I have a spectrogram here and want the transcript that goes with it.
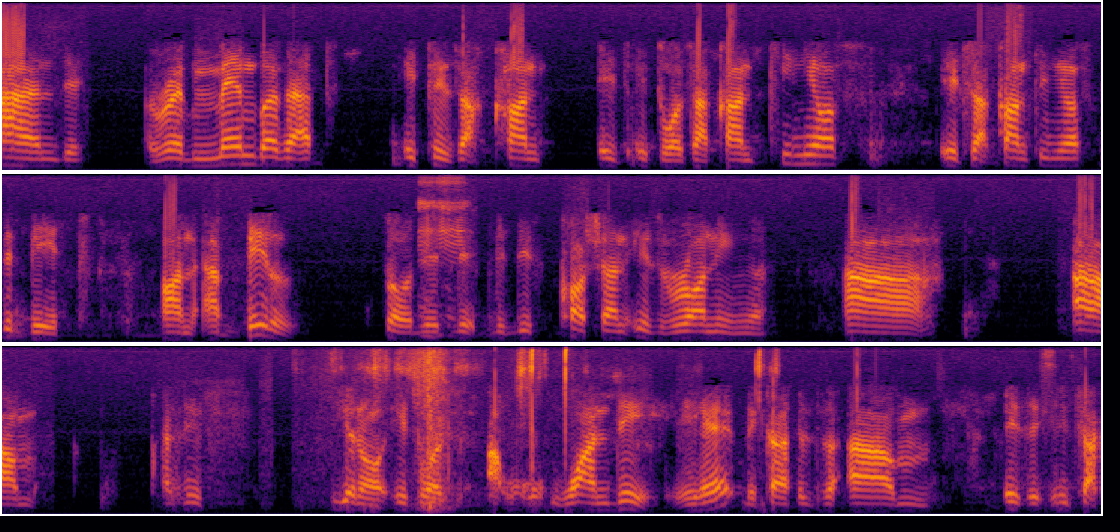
and remember that it is a con it, it was a continuous it's a continuous debate on a bill. So the, the, the discussion is running uh, um, as if you know it was uh, one day, yeah, because um, it, it's a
